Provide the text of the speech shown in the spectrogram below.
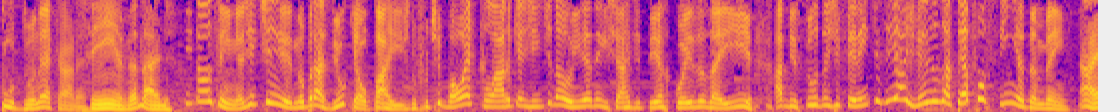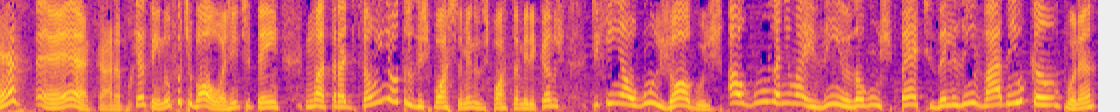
tudo, né, cara? Sim, é verdade. Então, assim, a gente, no Brasil, que é o país do futebol, é claro que a gente não ia deixar de ter coisas aí absurdas, diferentes e às vezes até fofinha também. Ah, é? É, cara, porque assim, no futebol futebol. A gente tem uma tradição em outros esportes também, nos esportes americanos, de que em alguns jogos, alguns animaizinhos, alguns pets, eles invadem o campo, né?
